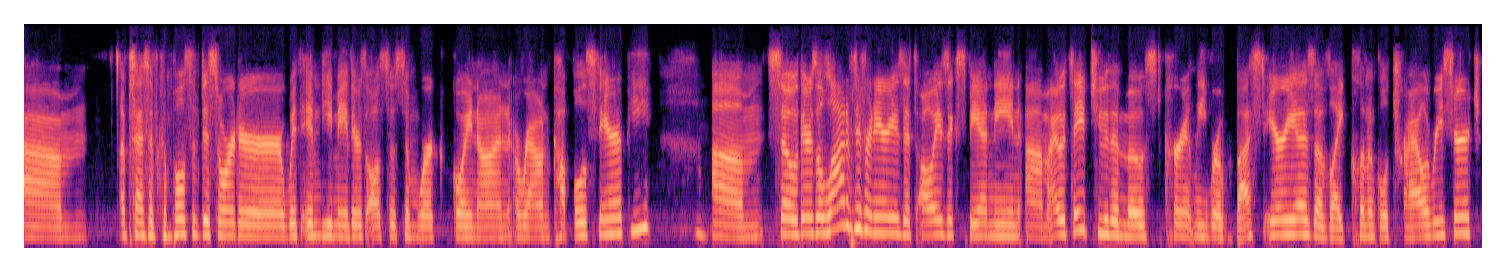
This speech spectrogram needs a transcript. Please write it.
um, obsessive compulsive disorder. With MDMA, there's also some work going on around couples therapy. Hmm. Um, so there's a lot of different areas. It's always expanding. Um, I would say two of the most currently robust areas of like clinical trial research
